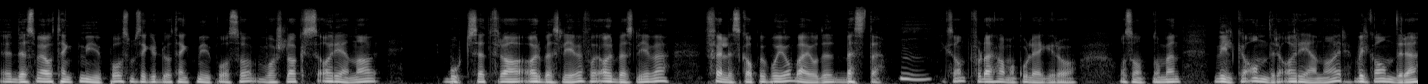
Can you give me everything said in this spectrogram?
eh, det som jeg har tenkt mye på, som sikkert du har tenkt mye på også, hva slags arena, bortsett fra arbeidslivet, for arbeidslivet, fellesskapet på jobb er jo det beste. Mm. For der har man kolleger og, og sånt noe. Men hvilke andre arenaer, hvilke andre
